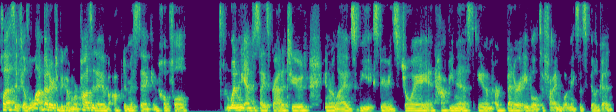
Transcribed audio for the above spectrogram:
Plus, it feels a lot to become more positive, optimistic, and hopeful when we emphasize gratitude in our lives, we experience joy and happiness and are better able to find what makes us feel good.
